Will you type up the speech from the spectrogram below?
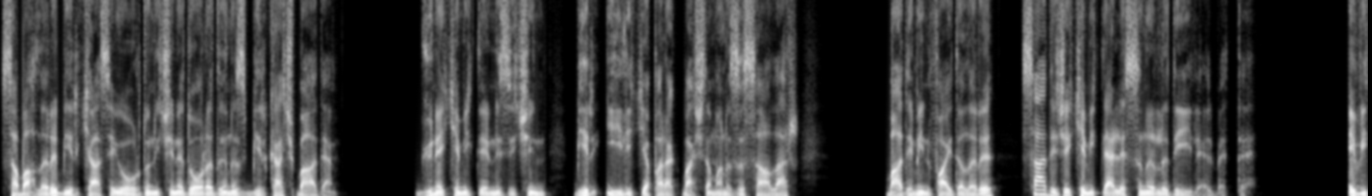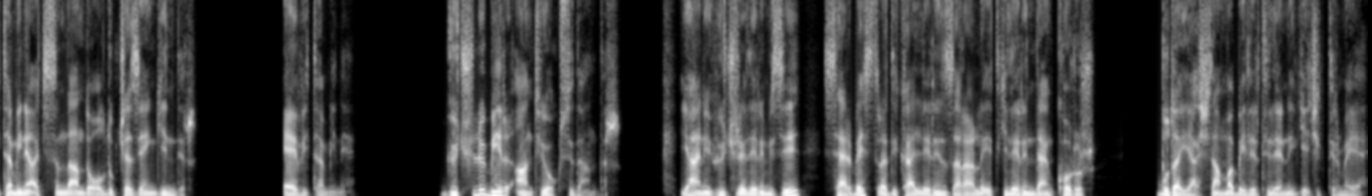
Sabahları bir kase yoğurdun içine doğradığınız birkaç badem. Güne kemikleriniz için bir iyilik yaparak başlamanızı sağlar. Bademin faydaları sadece kemiklerle sınırlı değil elbette. E vitamini açısından da oldukça zengindir. E vitamini. Güçlü bir antioksidandır. Yani hücrelerimizi serbest radikallerin zararlı etkilerinden korur. Bu da yaşlanma belirtilerini geciktirmeye,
